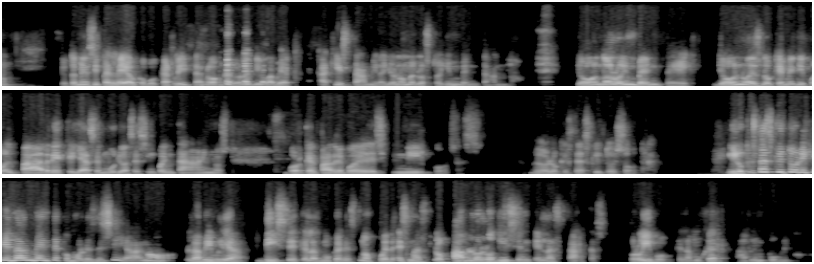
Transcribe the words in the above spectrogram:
Yo también sí peleo como Carlita, ¿no? Pero le digo, a ver, aquí está, mira, yo no me lo estoy inventando. Yo no lo inventé. Yo no es lo que me dijo el padre que ya se murió hace 50 años, porque el padre puede decir mil cosas, pero lo que está escrito es otra. Y lo que está escrito originalmente, como les decía, no, la Biblia dice que las mujeres no pueden, es más, lo Pablo lo dicen en las cartas, prohíbo que la mujer hable en público.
